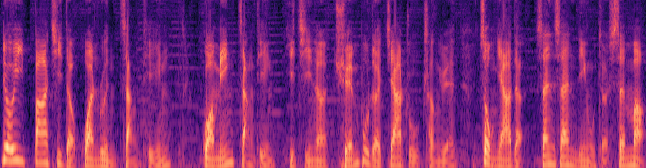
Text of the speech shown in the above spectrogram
六一八七的万润涨停，广明涨停，以及呢全部的家族成员重压的三三零五的声茂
